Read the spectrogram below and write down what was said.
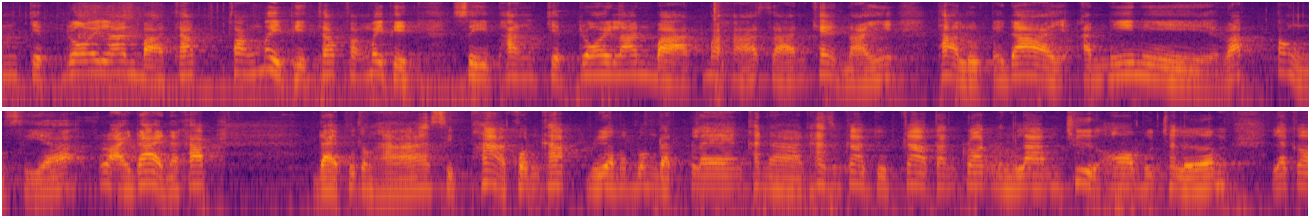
4,700 ล้านบาทครับ ฟังไม่ผิดครับ ฟังไม่ผิด 4,700 ล้านบาท มหาศาลแค่ไหน ถ้าหลุดไปได้ อันนี้นี่รัฐต้องเสียรายได้นะครับ ได้ผู้ต้องหา 15 คนครับ เรือประมงดัดแปลงขนาด 59.9 ตันกรอดหนึ่งลำ ชื่ออบุญเฉลิม แล้วก็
